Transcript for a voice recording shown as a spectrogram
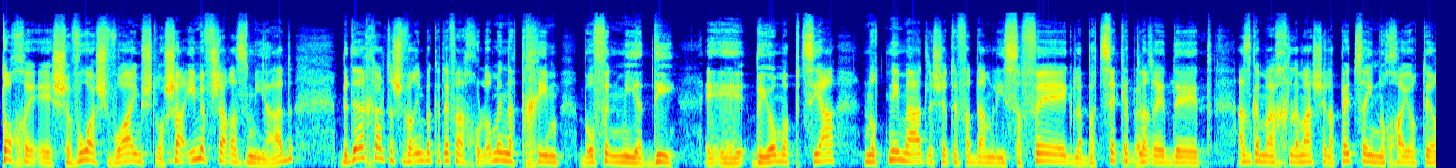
תוך אה, שבוע, שבועיים, שלושה, אם אפשר אז מיד. בדרך כלל את השברים בכתף אנחנו לא מנתחים באופן מיידי ביום הפציעה, נותנים מעט לשטף הדם להיספג, לבצקת לרדת, אז גם ההחלמה של הפצע היא נוחה יותר.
